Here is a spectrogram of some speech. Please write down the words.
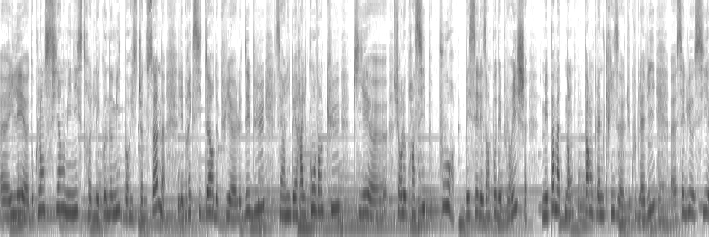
Il est euh, donc l'ancien ministre de l'économie de Boris Johnson. Il est brexiteur depuis euh, le début. C'est un libéral convaincu qui est sur le principe pour baisser les impôts des plus riches, mais pas maintenant, pas en pleine crise du coût de la vie. C'est lui aussi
